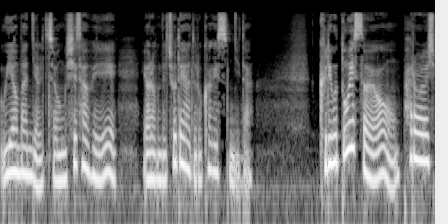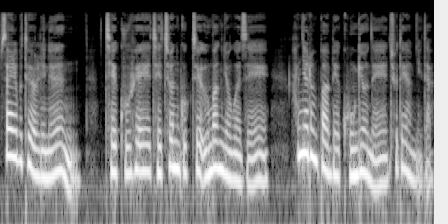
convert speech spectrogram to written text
위험한 열정 시사회에 여러분들 초대하도록 하겠습니다. 그리고 또 있어요. 8월 14일부터 열리는 제9회 제천국제 음악영화제 한여름밤의 공연에 초대합니다.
